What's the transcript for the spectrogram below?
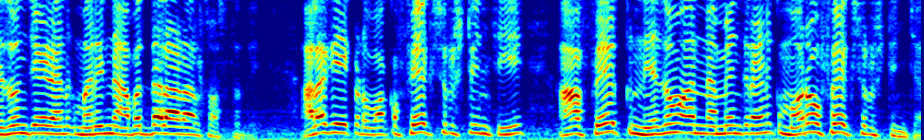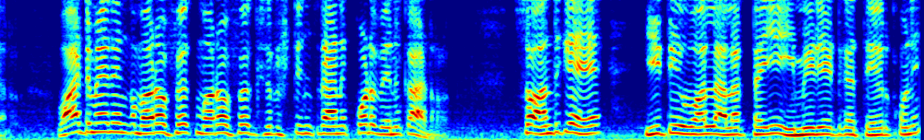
నిజం చేయడానికి మరిన్ని అబద్ధాలు ఆడాల్సి వస్తుంది. అలాగే ఇక్కడ ఒక ఫేక్ సృష్టించి ఆ ఫేక్ నిజం అని నమ్మించడానికి మరో ఫేక్ సృష్టించారు. వాటి మీద ఇంకా మరో ఫేక్ మరో ఫేక్ సృష్టించడానికి కూడా వెనుకాడరు. సో అందుకే ఈటీవీ వాళ్ళు అలర్ట్ అయ్యి ఇమీడియట్గా తేరుకొని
